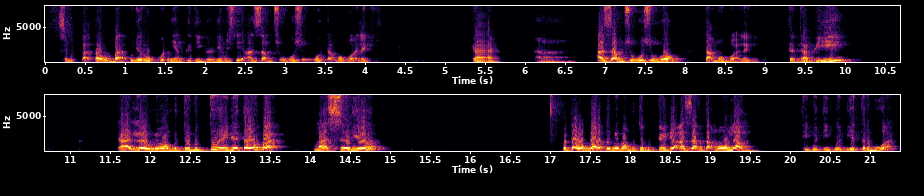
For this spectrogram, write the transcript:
Sebab taubat punya rukun yang ketiga dia mesti azam sungguh-sungguh tak mau buat lagi. Kan? Ha. azam sungguh-sungguh tak mau buat lagi. Tetapi kalau memang betul-betul dia taubat masa dia bertaubat tu memang betul-betul dia azam tak mau ulang tiba-tiba dia terbuat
